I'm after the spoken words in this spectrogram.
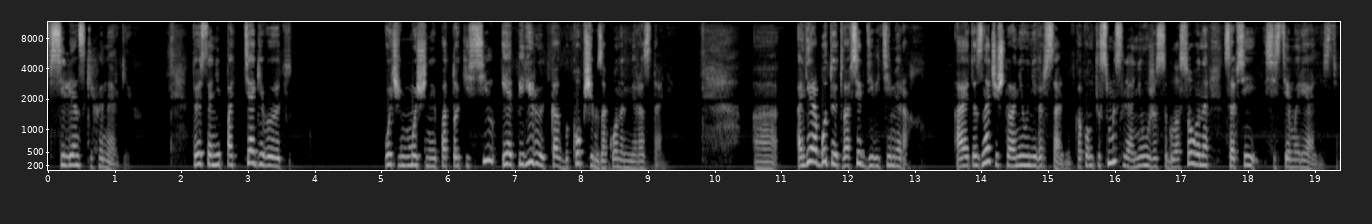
вселенских энергиях. То есть они подтягивают очень мощные потоки сил и оперируют как бы к общим законам мироздания. А, они работают во всех девяти мирах, а это значит, что они универсальны, в каком-то смысле они уже согласованы со всей системой реальности.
